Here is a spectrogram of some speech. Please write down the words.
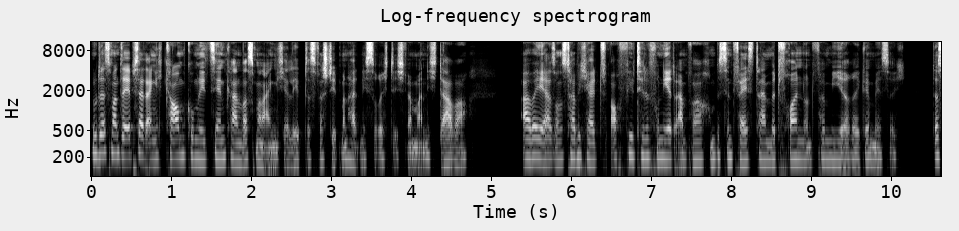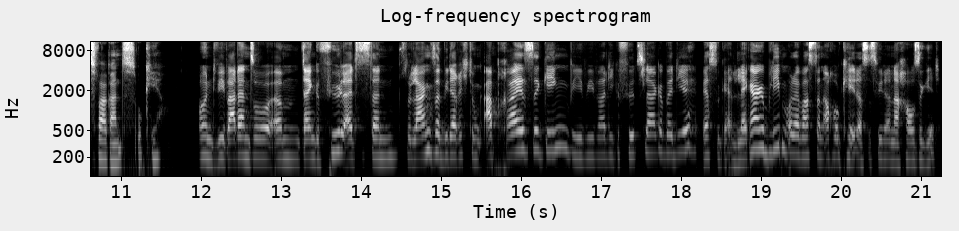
Nur, dass man selbst halt eigentlich kaum kommunizieren kann, was man eigentlich erlebt. Das versteht man halt nicht so richtig, wenn man nicht da war. Aber ja, sonst habe ich halt auch viel telefoniert, einfach ein bisschen FaceTime mit Freunden und Familie regelmäßig. Das war ganz okay. Und wie war dann so ähm, dein Gefühl, als es dann so langsam wieder Richtung Abreise ging? Wie, wie war die Gefühlslage bei dir? Wärst du gern länger geblieben oder war es dann auch okay, dass es wieder nach Hause geht?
